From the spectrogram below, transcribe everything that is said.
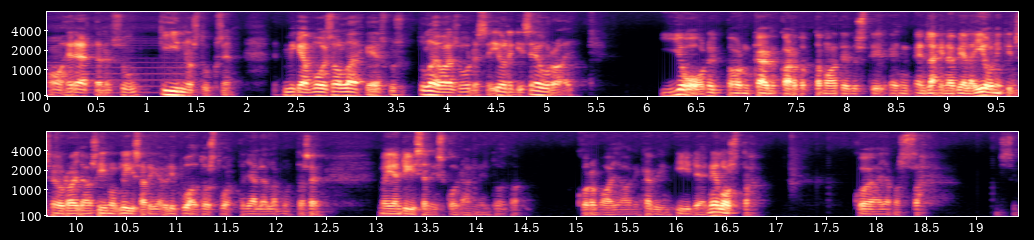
on herättänyt sun kiinnostuksen? että mikä voisi olla ehkä joskus tulevaisuudessa Ionikin seuraaja? Joo, nyt on käynyt kartoittamaan tietysti, en, en lähinnä vielä Ionikin seuraajaa, siinä on liisaria yli puolitoista vuotta jäljellä, mutta sen meidän dieseliskodan niin tuota, korvaajaa, niin kävin ID4 koeajamassa, missä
